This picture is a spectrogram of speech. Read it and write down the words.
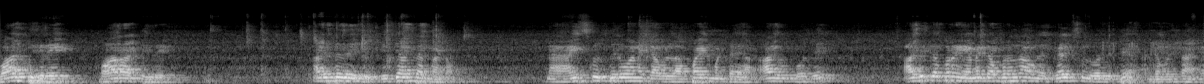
வாழ்த்துகிறேன் பாராட்டுகிறேன். அடுத்தது விஜாத்தா மேடம். நான் ஹைஸ்கூல் திருவானைக்காவலில் அப்பாயின்மெண்ட்டு ஆகும்போது அதுக்கப்புறம் எனக்கு அப்புறம் தான் அவங்க கேர்ள்ஸ் ஸ்கூல் வந்துட்டு அங்கே வந்தாங்க.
